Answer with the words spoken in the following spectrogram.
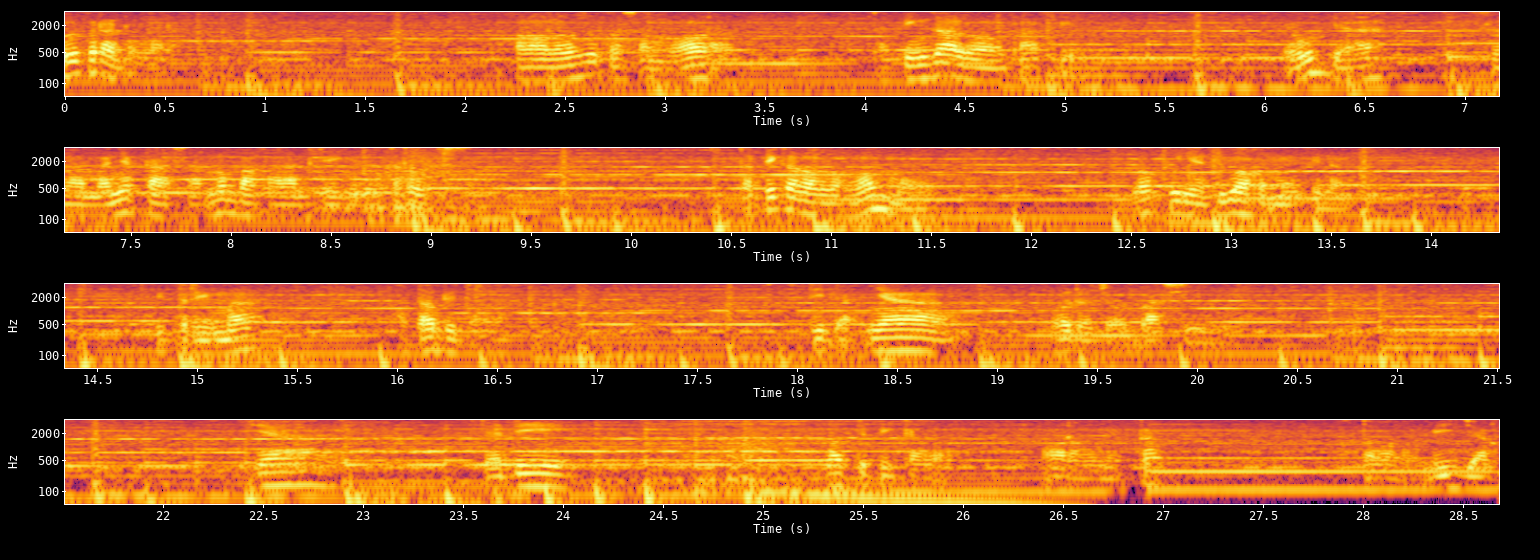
Gue pernah dengar, kalau lo suka sama orang, tapi nggak lo ungkapin, ya udah, selamanya perasaan lo bakalan kayak gitu terus. Tapi kalau lo ngomong, lo punya dua kemungkinan, diterima atau ditolak. Setidaknya lo udah coba sih. Ya, jadi lo tipikal orang nekat atau orang bijak.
